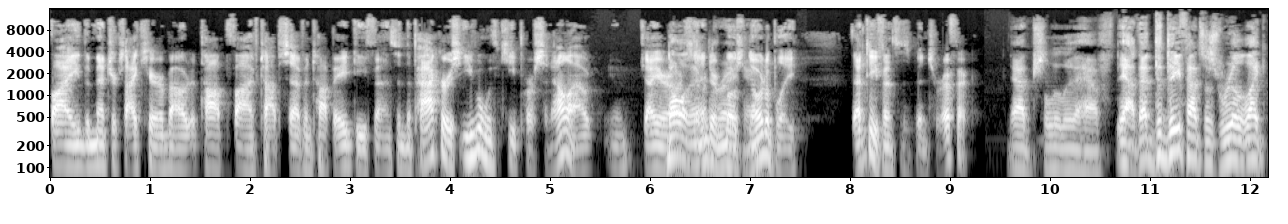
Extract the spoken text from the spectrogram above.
by the metrics I care about, a top five, top seven, top eight defense. And the Packers, even with key personnel out, Jaire no, Alexander most yeah. notably that defense has been terrific. Absolutely, they have. Yeah, that the defense is really like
